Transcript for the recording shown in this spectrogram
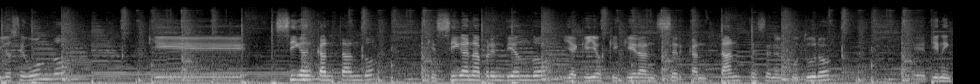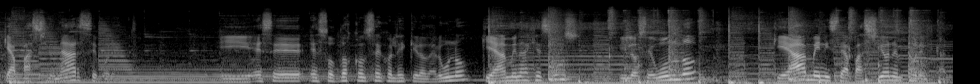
Y lo segundo, que sigan cantando, que sigan aprendiendo y aquellos que quieran ser cantantes en el futuro eh, tienen que apasionarse por esto. Y ese, esos dos consejos les quiero dar. Uno, que amen a Jesús y lo segundo, que amen y se apasionen por el canto.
